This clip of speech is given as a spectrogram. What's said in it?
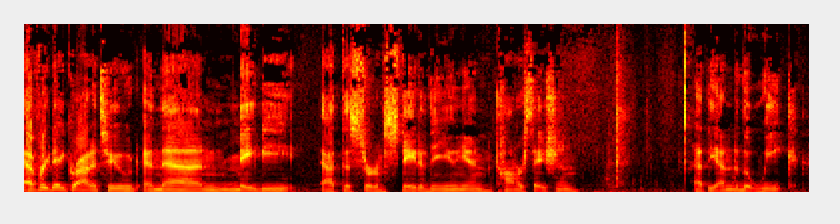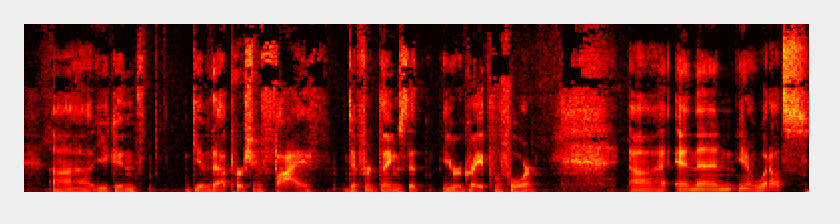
everyday gratitude, and then maybe at this sort of State of the Union conversation at the end of the week, uh, you can give that person five different things that you're grateful for. Uh, and then, you know, what else?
